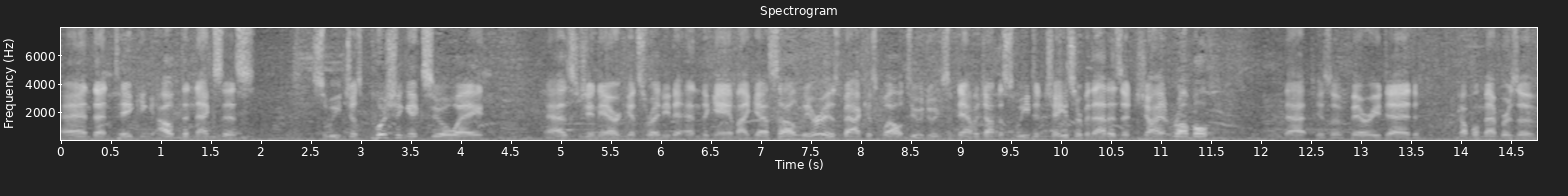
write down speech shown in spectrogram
and then taking out the Nexus. Sweet just pushing Ixu away as Jin Air gets ready to end the game. I guess uh, Lira is back as well, too, doing some damage onto Sweet and Chaser, but that is a giant rumble. That is a very dead couple members of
